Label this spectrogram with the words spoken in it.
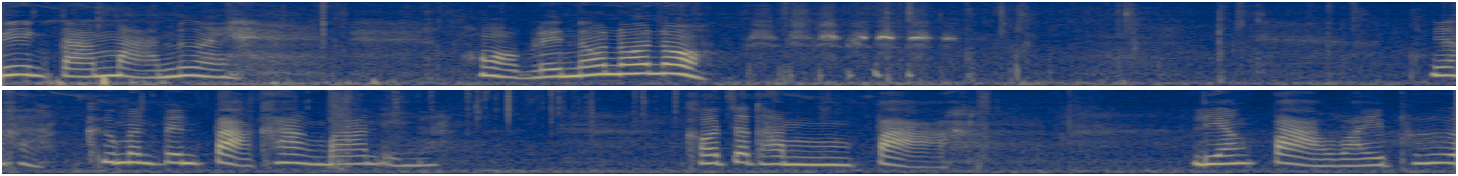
วิ่งตามหมาเหนื่อย หอบเลยโนโนโนเนี่ยค่ะ คือมันเป็นป่าข้างบ้านเองนะเขาจะทำป่า เลี้ยงป่าไว้เพื่อ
